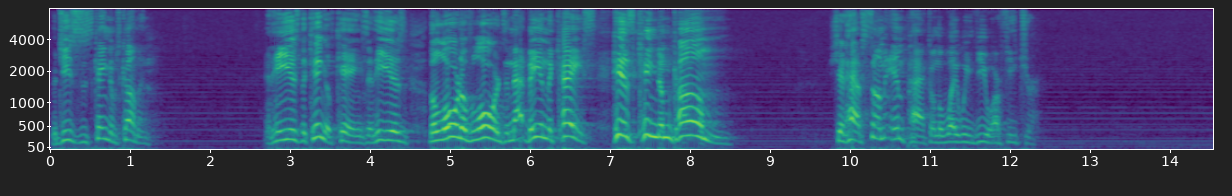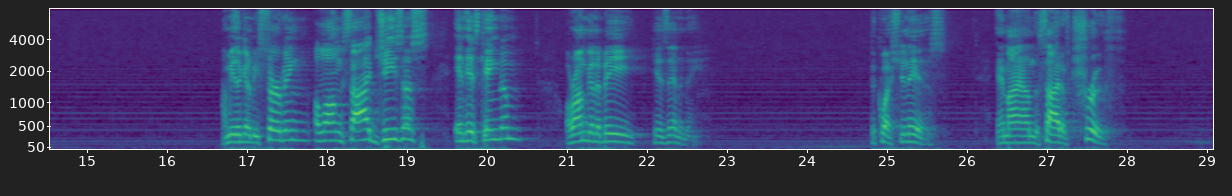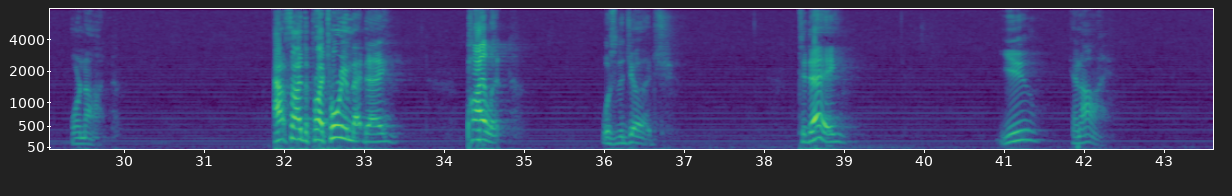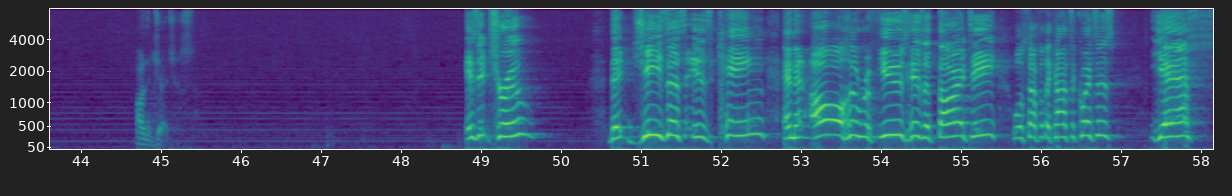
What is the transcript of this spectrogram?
But Jesus' kingdom's coming. And he is the King of kings, and he is the Lord of lords. And that being the case, his kingdom come should have some impact on the way we view our future. I'm either going to be serving alongside Jesus in his kingdom, or I'm going to be his enemy. The question is Am I on the side of truth or not? Outside the praetorium that day, Pilate was the judge. Today, you and I are the judges. Is it true that Jesus is king and that all who refuse his authority will suffer the consequences? Yes.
